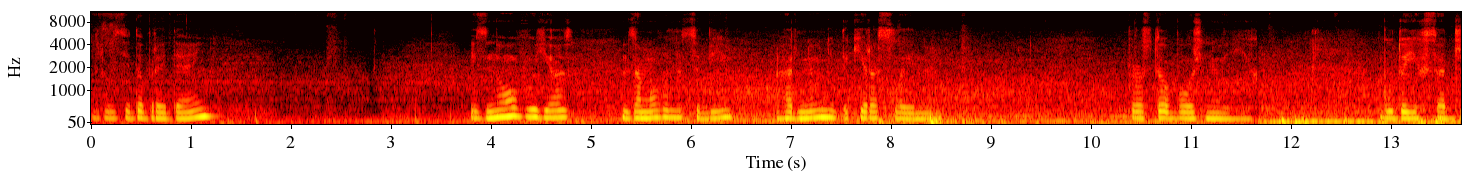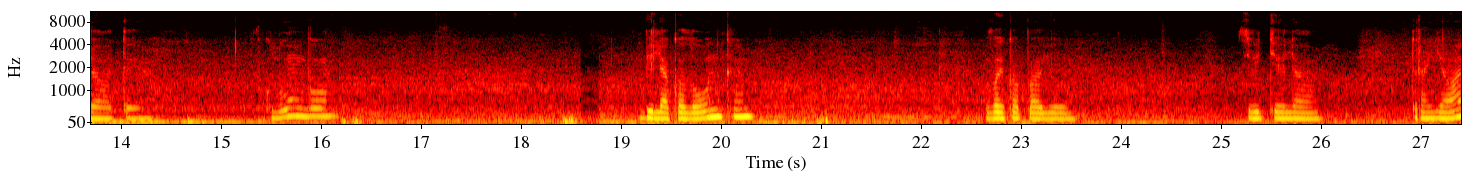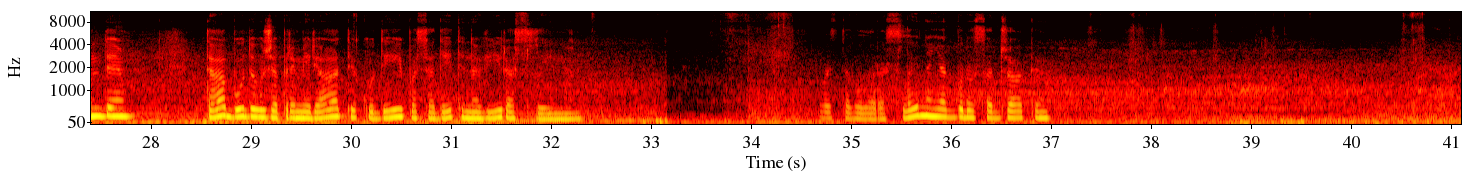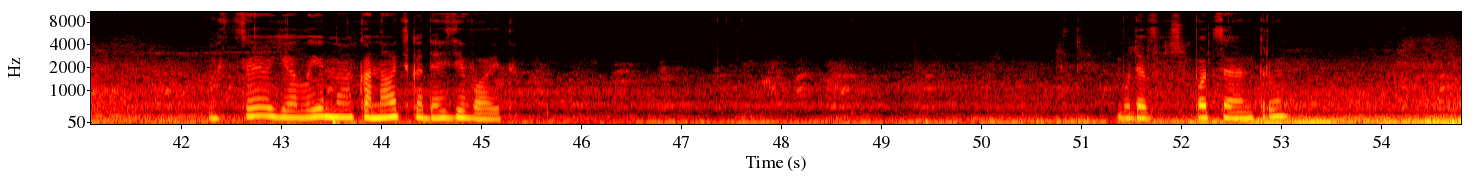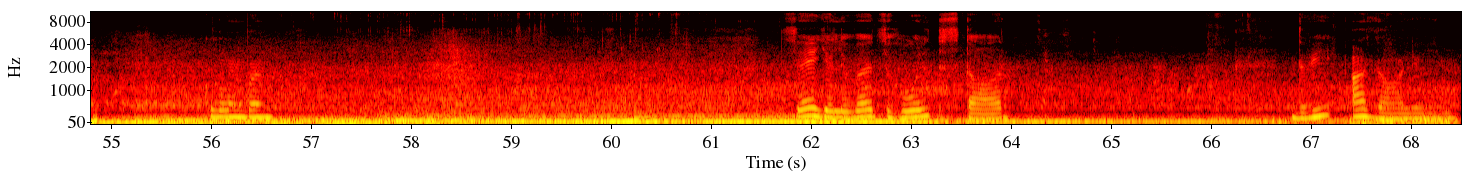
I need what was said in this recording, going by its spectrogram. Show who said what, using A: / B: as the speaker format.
A: Друзі, добрий день. І знову я замовила собі гарнюні такі рослини. Просто обожнюю їх. Буду їх саджати в клумбу біля колонки. Викопаю звідтіля троянди та буду вже приміряти, куди посадити нові рослини. Виставила рослини, як буду саджати. Ось це ялина канадська Дезі Вайт. Буде по центру клумби. Це ялівець Gold Star. Дві азалії.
